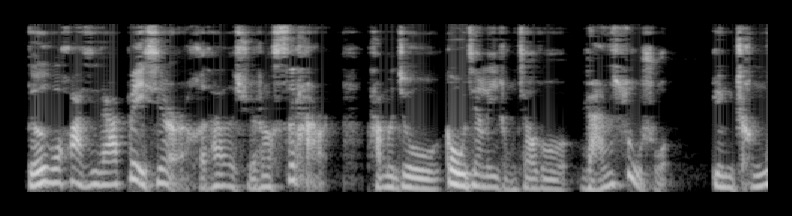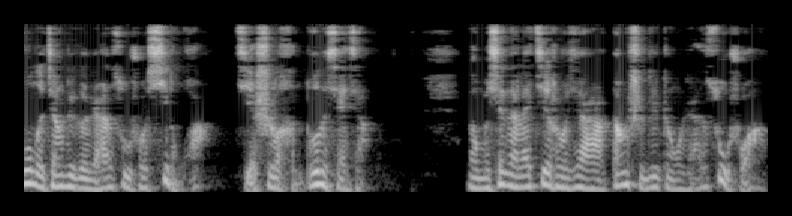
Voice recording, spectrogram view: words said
德国化学家贝希尔和他的学生斯塔尔，他们就构建了一种叫做燃素说，并成功的将这个燃素说系统化，解释了很多的现象。那我们现在来介绍一下当时这种燃素说啊。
